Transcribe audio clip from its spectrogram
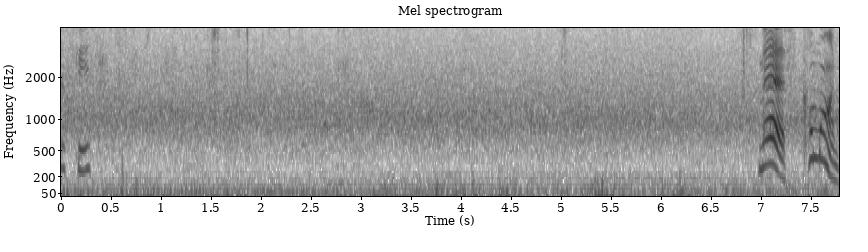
Last. Merv, come on.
